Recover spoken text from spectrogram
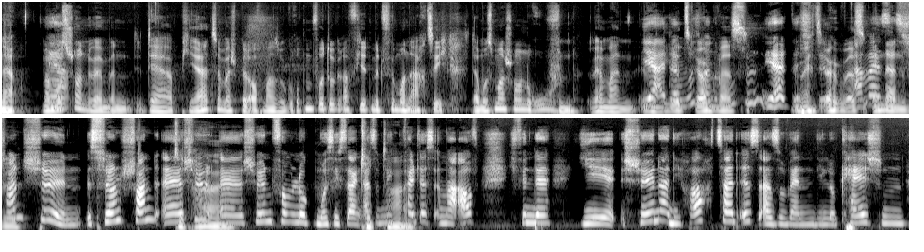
Ja, man Ja. muss schon, wenn man, der Pierre zum Beispiel auch mal so Gruppen fotografiert mit 85, da muss man schon rufen, wenn man Ja, jetzt muss man irgendwas, rufen. Ja, wenn man jetzt irgendwas Aber ändern es ist will. schon schön. Ist schon, schon äh, schön, Total. äh, schön vom Look, muss ich sagen. Also mir Total. fällt das immer auf. Ich finde, je schöner die Hochzeit ist, also wenn die Location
